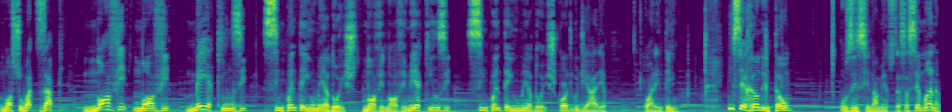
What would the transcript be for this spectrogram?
o nosso WhatsApp 99615 5162 99615 5162, código de área 41. Encerrando então os ensinamentos dessa semana,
